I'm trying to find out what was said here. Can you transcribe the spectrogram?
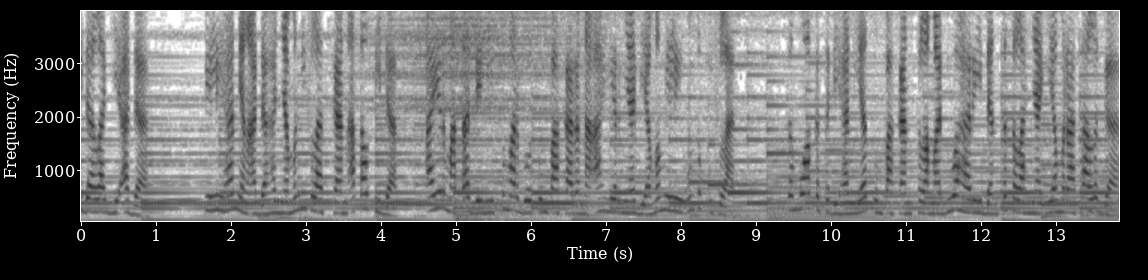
tidak lagi ada. Pilihan yang ada hanya mengikhlaskan atau tidak. Air mata Denny Sumargo tumpah karena akhirnya dia memilih untuk ikhlas. Semua kesedihan ia tumpahkan selama dua hari dan setelahnya ia merasa lega.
